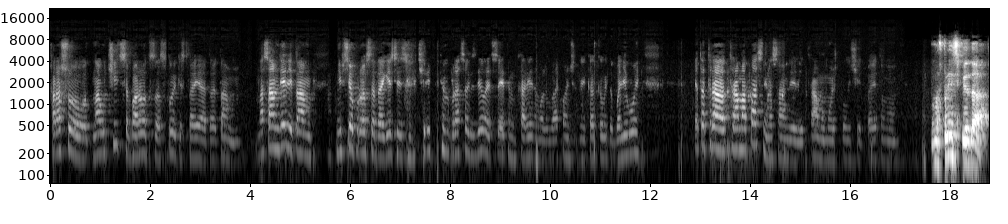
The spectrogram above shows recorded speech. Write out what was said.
хорошо вот, научиться бороться, стойки стоять. А там, на самом деле там не все просто так. Если через бросок сделать, с этим карьеру можно закончить. Или как какой-то болевой. Это тра травмоопасный на самом деле, травму может получить, поэтому... Ну, в принципе, да.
